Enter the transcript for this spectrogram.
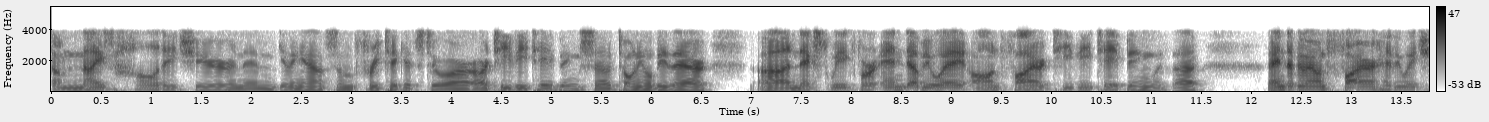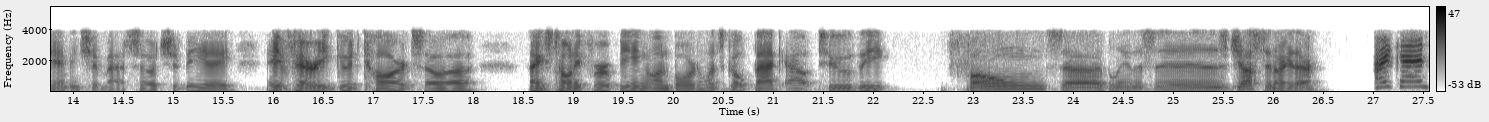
some nice holiday cheer and then giving out some free tickets to our, our TV taping. So Tony will be there uh, next week for NWA On Fire TV taping with uh, NWA On Fire Heavyweight Championship match. So it should be a a very good card. So uh, thanks Tony for being on board, and let's go back out to the phones. Uh, I believe this is Justin. Are you there? Hi, Ken.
